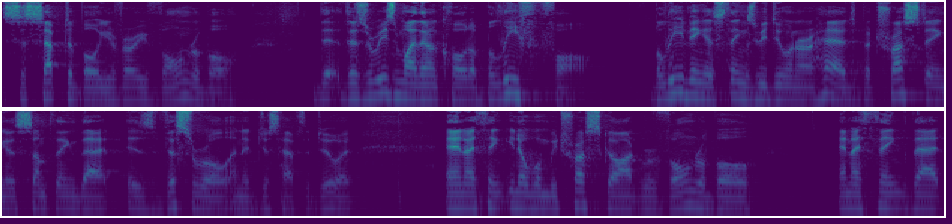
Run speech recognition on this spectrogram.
susceptible, you're very vulnerable. There's a reason why they don't call it a belief fall. Believing is things we do in our heads, but trusting is something that is visceral and it just have to do it. And I think, you know, when we trust God, we're vulnerable. And I think that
